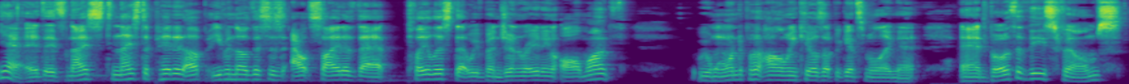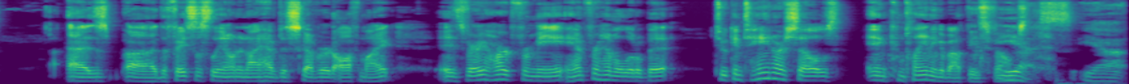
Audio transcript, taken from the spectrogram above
Yeah, it, it's nice nice to pit it up, even though this is outside of that playlist that we've been generating all month. We wanted to put Halloween Kills up against *Malignant*, and both of these films, as uh, the Faceless Leon and I have discovered off mic, it's very hard for me and for him a little bit to contain ourselves in complaining about these films. Yes, yeah.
